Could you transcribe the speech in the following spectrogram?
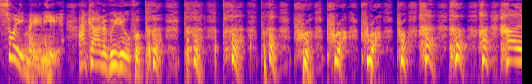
Sweaty Man here. I got a video for p p p p pr pr pr pr ha ha ha ha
